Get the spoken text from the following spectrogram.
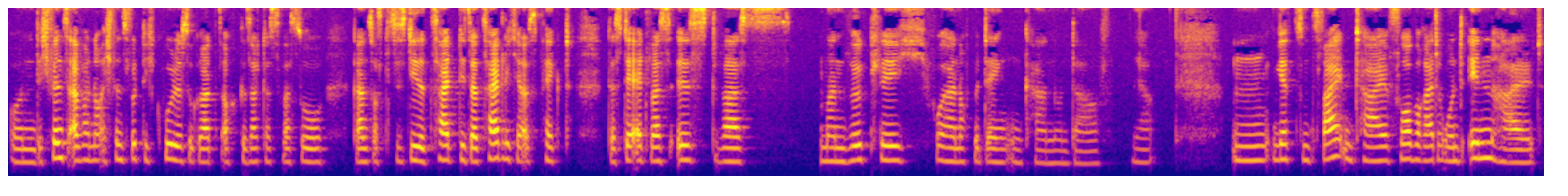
Und ich finde es einfach noch, ich finde es wirklich cool, dass du gerade auch gesagt hast, was so ganz oft ist, diese Zeit, dieser zeitliche Aspekt, dass der etwas ist, was man wirklich vorher noch bedenken kann und darf. Ja. Mm, jetzt zum zweiten Teil, Vorbereitung und Inhalt.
